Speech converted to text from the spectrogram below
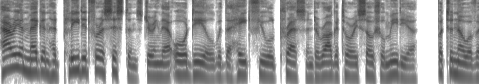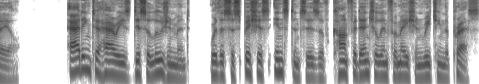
Harry and Meghan had pleaded for assistance during their ordeal with the hate fueled press and derogatory social media, but to no avail. Adding to Harry's disillusionment, were the suspicious instances of confidential information reaching the press.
